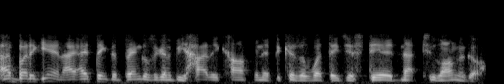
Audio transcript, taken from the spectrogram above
Uh, but again, I, I think the Bengals are going to be highly confident because of what they just did not too long ago.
